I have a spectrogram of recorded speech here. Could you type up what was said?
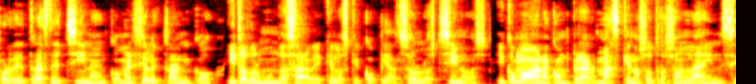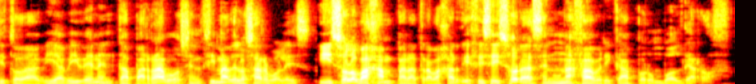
por detrás de China en comercio electrónico y todo el mundo sabe que los que copian son los chinos. ¿Y cómo van a comprar más que nosotros online si todavía viven en taparrabos encima de los árboles y solo bajan para trabajar 16 horas en una fábrica por un bol de arroz?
